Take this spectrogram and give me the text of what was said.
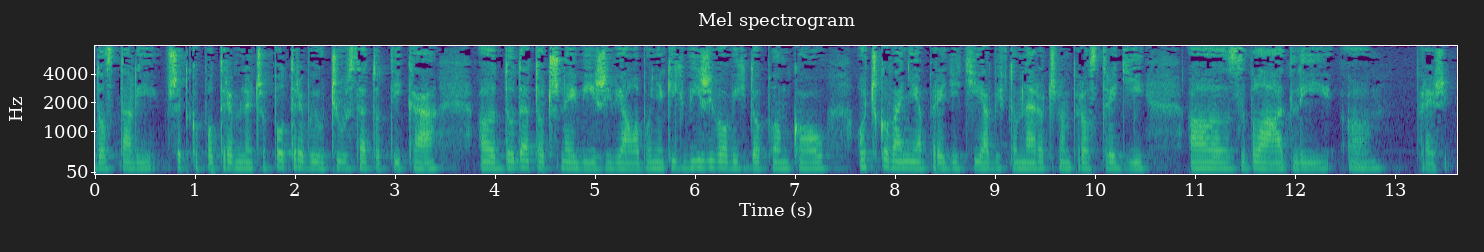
dostali všetko potrebné, čo potrebujú, či už sa to týka e, dodatočnej výživy alebo nejakých výživových doplnkov, očkovania pre deti, aby v tom náročnom prostredí e, zvládli prežiť.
